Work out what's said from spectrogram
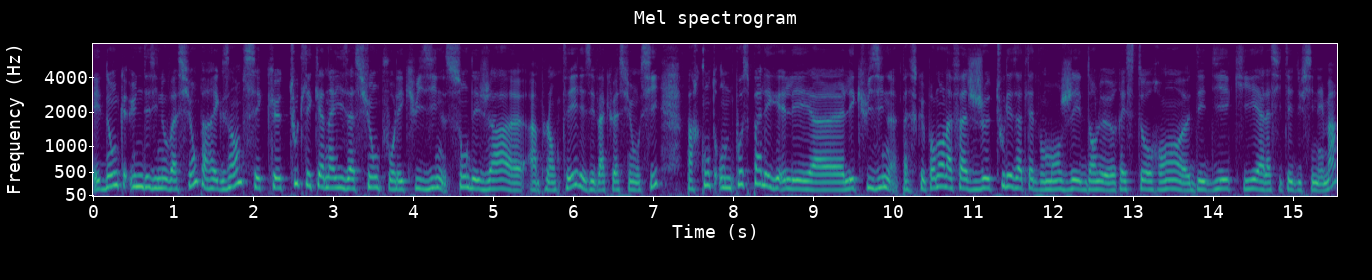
Et donc une des innovations, par exemple, c'est que toutes les canalisations pour les cuisines sont déjà implantées, les évacuations aussi. Par contre, on ne pose pas les, les, les cuisines, parce que pendant la phase jeu, tous les athlètes vont manger dans le restaurant euh, dédié qui est à la Cité du Cinéma.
